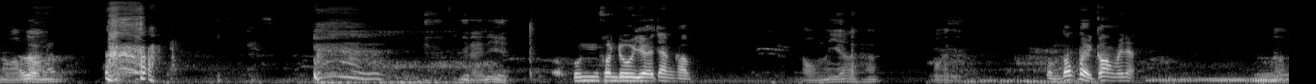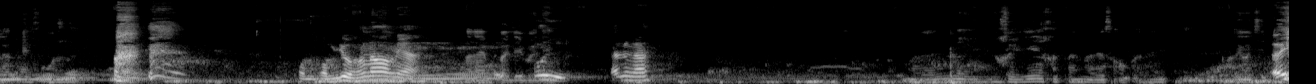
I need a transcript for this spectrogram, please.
หลครับอยู่ไหนนี่คุณคนดูเยอะจังครับเอาไม่เยอะหรอกครับปกติผมต้องเปิดกล้องไหมเนี่ยเอาแล้วไม่คุ้นผมผมอยู่ข้างนอกเนี่ยอะไรเปิดดีเปิดอุ้ยดีแป๊บนึงนะมาแล้วไม่เคยเรียกเขาตั้งมาเลยสองคนให้เรียกว่าจิต เอ้ย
